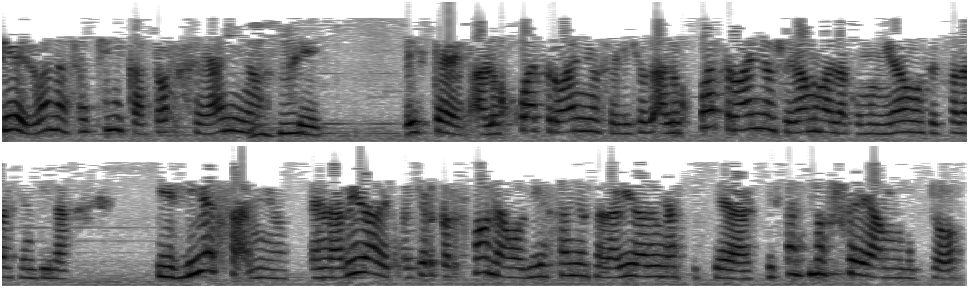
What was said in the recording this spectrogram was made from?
que Luana ya tiene 14 años, sí. ¿Viste? A los cuatro años eligió, a los cuatro años llegamos a la comunidad homosexual argentina y 10 años en la vida de cualquier persona o 10 años en la vida de una sociedad, quizás no sea mucho,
